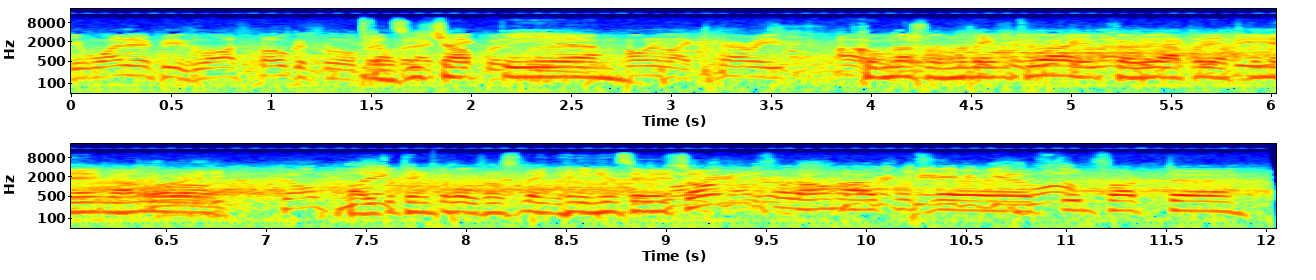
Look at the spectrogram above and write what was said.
You wonder if he's lost focus a little bit. Ganske but kjapp with, i, an opponent like Curry, Kombinasjonen med David Tua er Curry er på rettene med en gang. og Har ikke tenkt å holde seg så lenge ringen, ser ut som. For han er på full fart he started with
